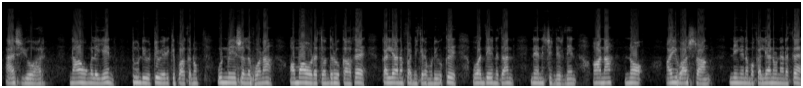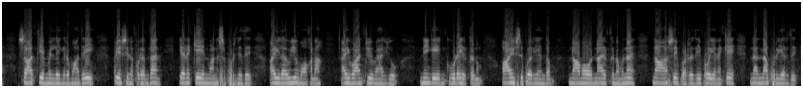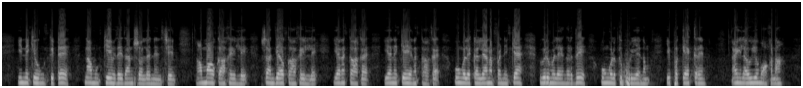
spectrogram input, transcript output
as you are நான் உங்களை ஏன் தூண்டிவிட்டு வேடிக்கை பார்க்கணும்? உண்மையை சொல்ல போனால் அம்மாவோட தொந்தரவுக்காக கல்யாணம் பண்ணிக்கிற முடிவுக்கு வந்தேன்னு தான் நினச்சிட்டு இருந்தேன் ஆனால் நோ ஐ வாஸ் ராங் நீங்கள் நம்ம கல்யாணம் நடக்க சாத்தியமில்லைங்கிற மாதிரி பேசின புறம்தான் எனக்கே என் மனசு புரிஞ்சுது. ஐ லவ் யூ மோகனா. I want you marry you நீங்கள் என் கூட இருக்கணும். ஆயுசு பரியந்தம். நாம் ஒன்றா இருக்கணும்னு நான் ஆசைப்படுறது இப்போ எனக்கே நன்னா புரியறது. இன்றைக்கி உங்ககிட்ட நான் முக்கிய இதை தான் சொல்ல நினச்சேன். அம்மாவுக்காக இல்லை சந்தியாவுக்காக இல்லை எனக்காக எனக்கே எனக்காக. உங்களை கல்யாணம் பண்ணிக்க விரும்பலைங்கிறது உங்களுக்கு புரியணும். இப்போ கேட்குறேன் ஐ லவ் யூ மோகனா.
